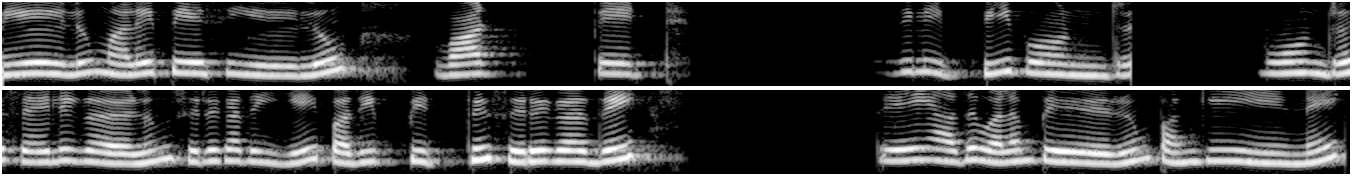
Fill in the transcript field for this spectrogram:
மேலும் அலைபேசியிலும் பேட் பிரதிலிபி போன்ற செயலிகளும் சிறுகதையை பதிப்பித்து சிறுகதை தேயாது வளம் பெறும் பங்கினைச்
